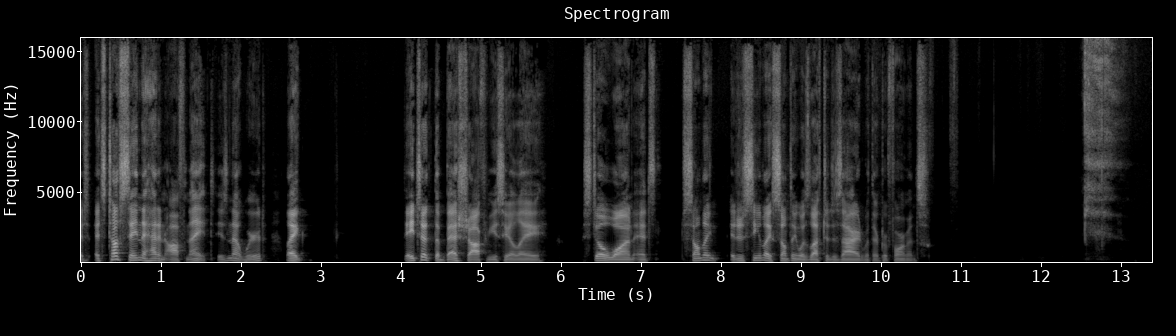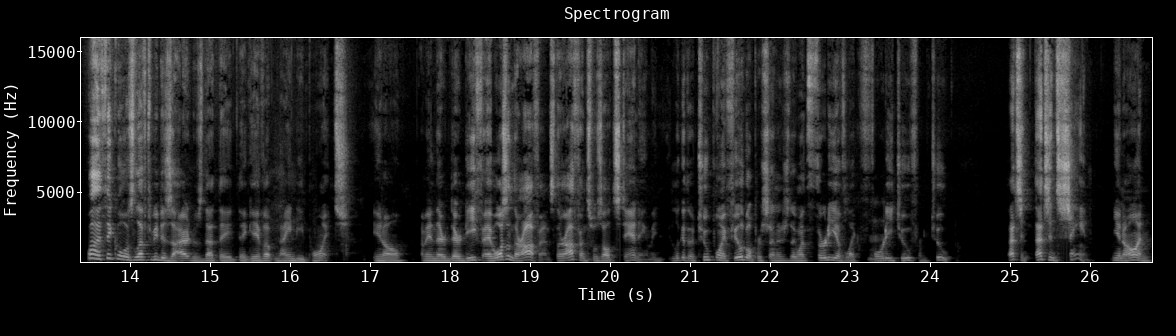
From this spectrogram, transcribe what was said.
it's, it's tough saying they had an off night. Isn't that weird? Like they took the best shot from UCLA, still won. And it's something. It just seemed like something was left to desired with their performance. Well, I think what was left to be desired was that they they gave up 90 points. You know, I mean, their their defense it wasn't their offense. Their offense was outstanding. I mean, look at their two point field goal percentage. They went 30 of like hmm. 42 mm. from two. That's that's insane. You know, and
